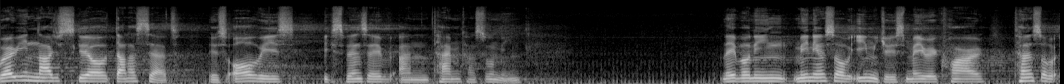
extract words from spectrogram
very large-scale data set is always expensive and time-consuming. Labeling millions of images may require tons of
